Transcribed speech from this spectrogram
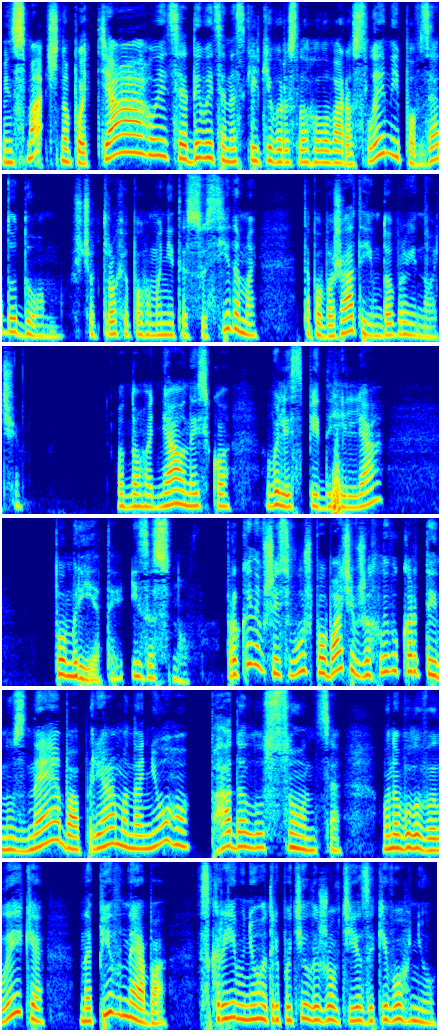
він смачно потягується, дивиться, наскільки виросла голова рослини, і повзе додому, щоб трохи погомоніти з сусідами та побажати їм доброї ночі. Одного дня Онисько виліз з-під гілля помріяти і заснув. Прокинувшись, вуж побачив жахливу картину. З неба прямо на нього падало сонце. Воно було велике, на півнеба. З країв у нього тріпотіли жовті язики вогню.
